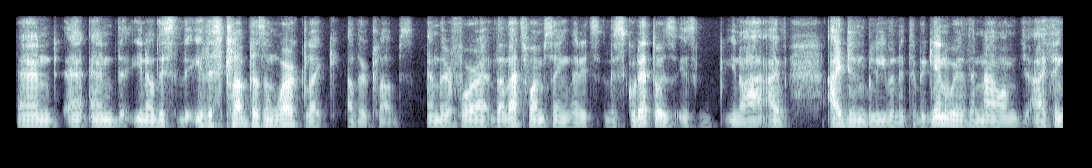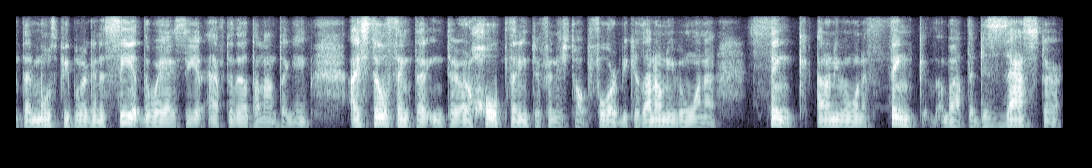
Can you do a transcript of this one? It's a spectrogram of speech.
and and you know this this club doesn't work like other clubs. And therefore uh, that's why i'm saying that it's the scudetto is is you know I, i've i didn't believe in it to begin with. And now i'm i think that most people are going to see it the way i see it after the atalanta game. I still think that inter or hope that inter finish top four because i don't even want to think i don't even want to think about the disaster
